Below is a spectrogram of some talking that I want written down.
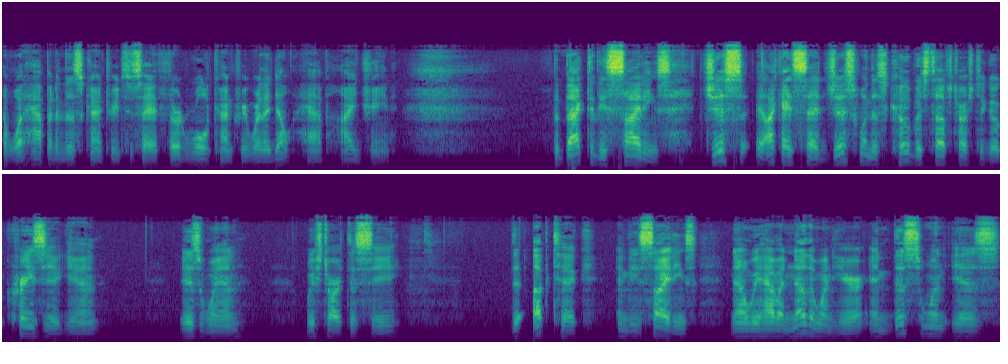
of what happened in this country to, say, a third world country where they don't have hygiene. But back to these sightings. Just like I said, just when this COVID stuff starts to go crazy again, is when we start to see the uptick in these sightings. Now we have another one here, and this one is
